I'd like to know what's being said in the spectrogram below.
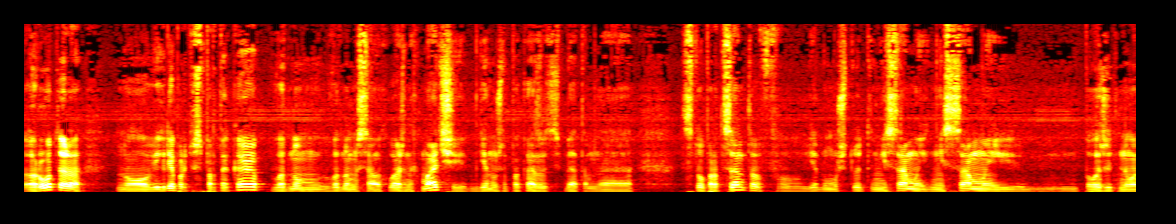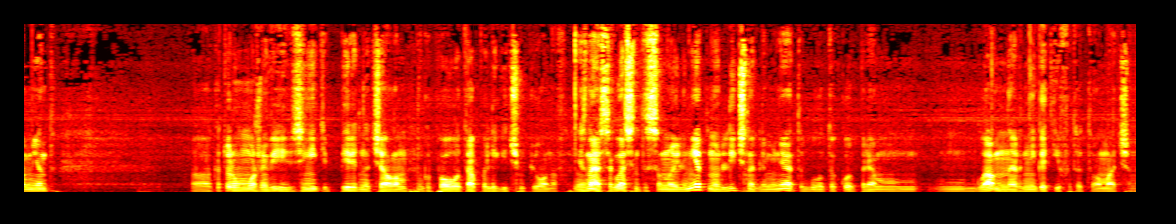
Ротора, но в игре против Спартака в одном, в одном из самых важных матчей, где нужно показывать себя там на сто процентов. Я думаю, что это не самый, не самый положительный момент, а, который мы можем видеть в «Зените» перед началом группового этапа Лиги Чемпионов. Не знаю, согласен ты со мной или нет, но лично для меня это было такой прям главный, наверное, негатив от этого матча.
